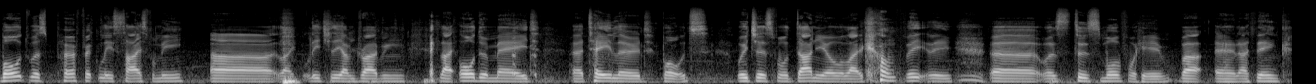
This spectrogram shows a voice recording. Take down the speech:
boat was perfectly sized for me. Uh, like literally, I'm driving like order made, uh, tailored boats, which is for Daniel like completely uh, was too small for him. But and I think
